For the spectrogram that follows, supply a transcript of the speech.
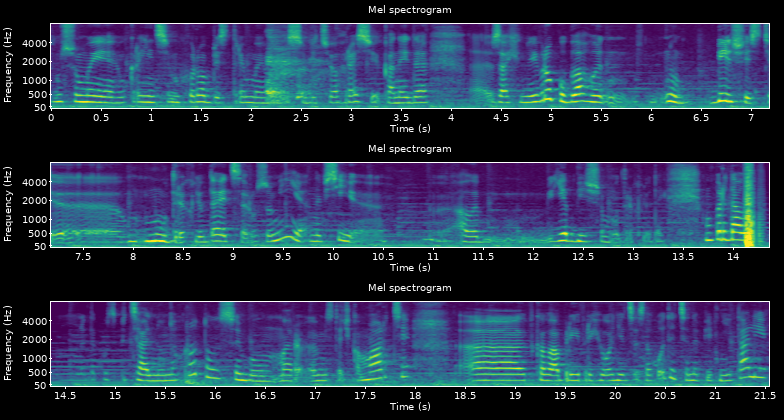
Тому що ми, українці, ми хоробрі, стримуємо собі цю агресію, яка не йде е, в Західну Європу. Благо, ну, більшість е, мудрих людей це розуміє, не всі, е, але є більше мудрих людей. Ми передали таку спеціальну нагороду, символ містечка Марці. Е, В Калабрії в регіоні це знаходиться на півдні Італії.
